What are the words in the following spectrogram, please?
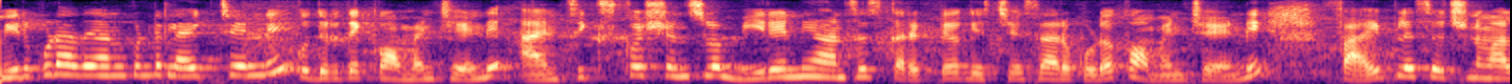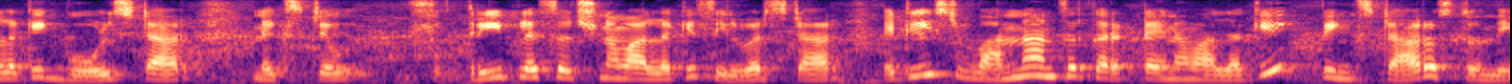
మీరు కూడా అదే అనుకుంటే లైక్ చేయండి కుదిరితే కామెంట్ చేయండి అండ్ సిక్స్ క్వశ్చన్స్లో మీరు ఎన్ని ఆన్సర్స్ కరెక్ట్గా గెస్ట్ చేశారో కూడా కామెంట్ చేయండి. ఫైవ్ ప్లస్ వచ్చిన వాళ్ళకి gold star next three plus వచ్చిన వాళ్ళకి silver star at least one answer correct అయిన వాళ్ళకి పింక్ స్టార్ వస్తుంది.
